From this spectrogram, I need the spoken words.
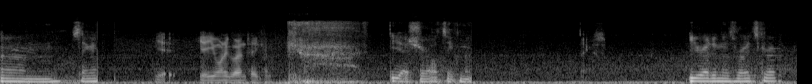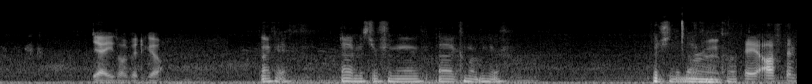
Um, second. Yeah, yeah. You want to go ahead and take him? God. Yeah, sure. I'll take him. Thanks. You read him his rights, correct? Yeah, he's all good to go. Okay. Uh, Mr. Fumio, uh, come over here. Put you in the back of the car. Hey, Austin.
